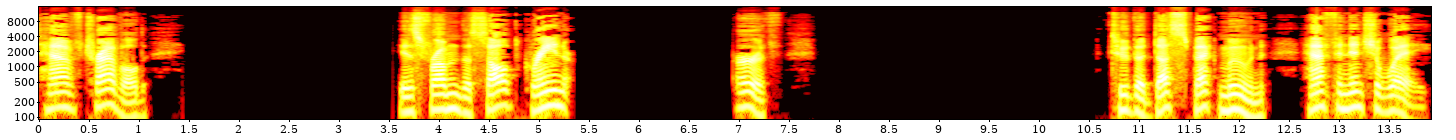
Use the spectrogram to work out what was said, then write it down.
have traveled is from the salt grain Earth to the dust speck moon half an inch away.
